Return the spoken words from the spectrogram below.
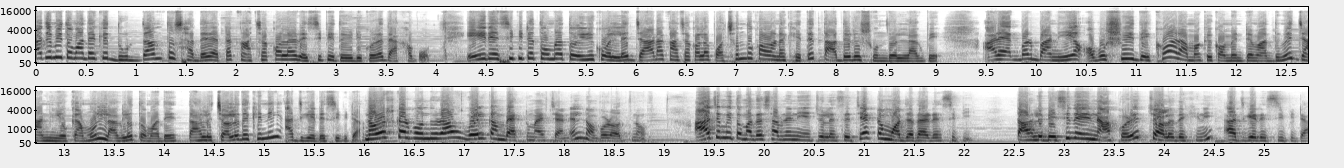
আজ আমি তোমাদেরকে দুর্দান্ত স্বাদের একটা কাঁচা কলার রেসিপি তৈরি করে দেখাবো। এই রেসিপিটা তোমরা তৈরি করলে যারা কাঁচা কলা পছন্দ করো না খেতে, তাদেরও সুন্দর লাগবে। আর একবার বানিয়ে অবশ্যই দেখো আর আমাকে কমেন্টের মাধ্যমে জানিও কেমন লাগল তোমাদের। তাহলে চলো দেখে নিই আজকের রেসিপিটা নমস্কার বন্ধুরা welcome back to my channel Navratna. আজ আমি তোমাদের সামনে নিয়ে চলে এসেছি একটা মজাদার রেসিপি তাহলে বেশি দেরি না করে চলো দেখে নিই আজকের রেসিপিটা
